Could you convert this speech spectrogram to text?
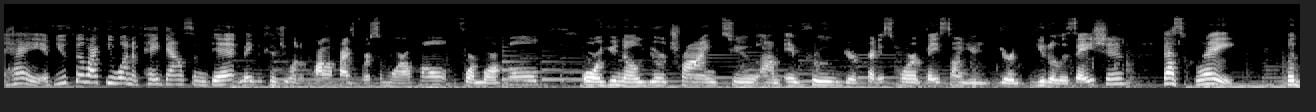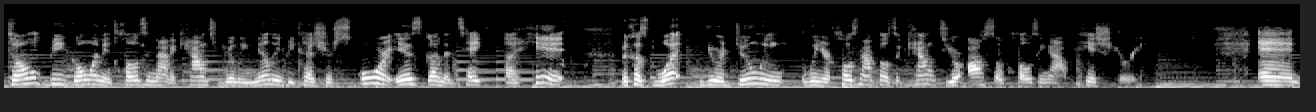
hey, if you feel like you want to pay down some debt, maybe because you want to qualify for some more home, for more home, or you know you're trying to um, improve your credit score based on your your utilization, that's great. But don't be going and closing out accounts really nilly because your score is going to take a hit. Because what you're doing when you're closing out those accounts, you're also closing out history. And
